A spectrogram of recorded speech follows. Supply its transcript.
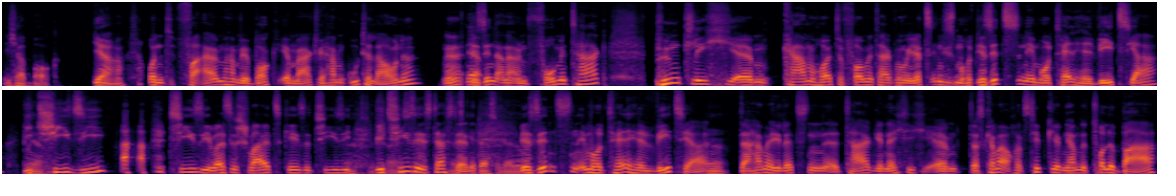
Ich habe Bock. Ja, und vor allem haben wir Bock, ihr merkt, wir haben gute Laune. Ne? Ja. Wir sind an einem Vormittag. Pünktlich ähm, kam heute Vormittag, wo wir jetzt in diesem Hotel, wir sitzen im Hotel Helvetia, wie ja. cheesy, cheesy, weißt du, Schweiz, Käse, cheesy. Ach, wie Scheiße. cheesy ist das denn? Das wir sitzen im Hotel Helvetia, ja. da haben wir die letzten äh, Tage genächtig, ähm, das kann man auch als Tipp geben, die haben eine tolle Bar.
